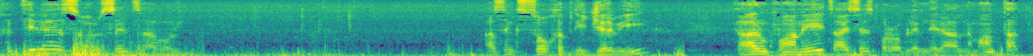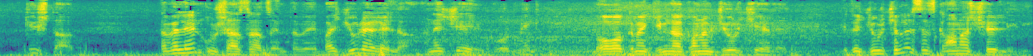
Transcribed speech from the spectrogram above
Խնդիրը սոր սենց է, որ ասենք սոխը պիտի ջրվի, գարունքվանից այսպես պրոբլեմներ ալնեմ, անդադ, ճիշտ է, տվել են ուշացրած են տվել, բայց ջուր եղել է, հնե չէ, որ մենք բողոքում ենք հիմնականում ջուր չի եղել, եթե ջուր չլեր, սենց կանաչ չեր լինի,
